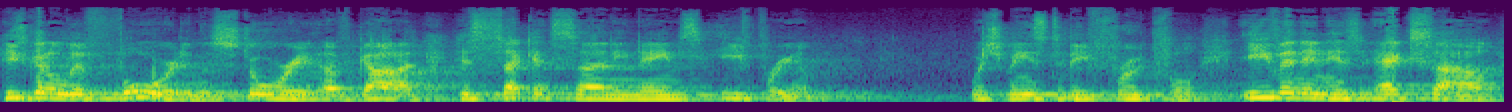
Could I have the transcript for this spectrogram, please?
He's going to live forward in the story of God. His second son he names Ephraim, which means to be fruitful. Even in his exile,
